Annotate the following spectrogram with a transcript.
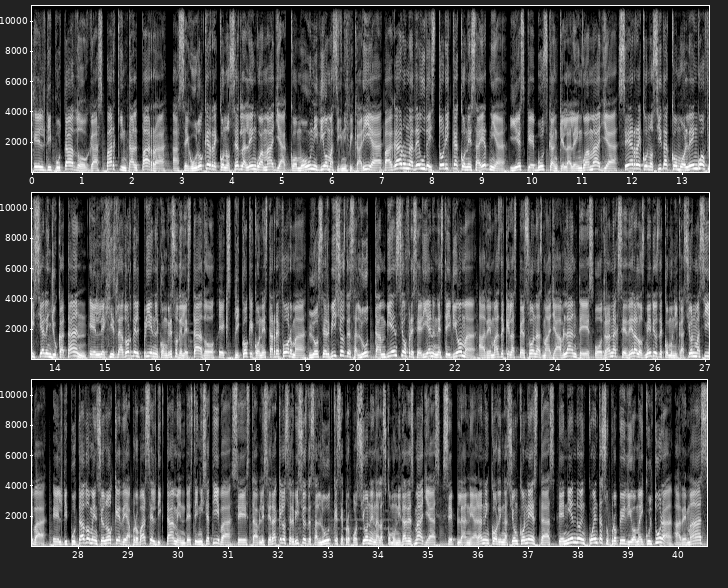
El diputado Gaspar Quintal Parra aseguró que reconocer la lengua maya como un idioma significaría pagar una deuda histórica con esa etnia, y es que buscan que la lengua maya sea reconocida como lengua oficial en Yucatán. El legislador del PRI en el Congreso del Estado explicó que con esta reforma, los servicios de salud también se ofrecerían en este idioma, además de que las personas maya hablantes podrán acceder a los medios de comunicación masiva. El diputado mencionó que de aprobarse el dictamen de esta iniciativa, se establecerá que los servicios de salud que se proporcionen a las comunidades mayas se planearán en coordinación con estas, teniendo en cuenta su propio idioma y cultura. Además,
